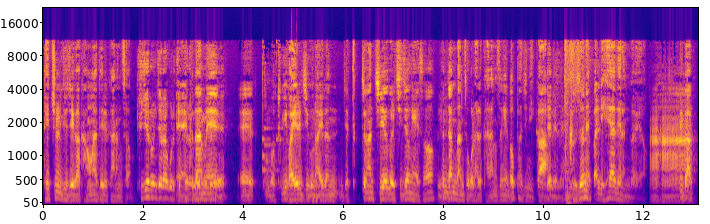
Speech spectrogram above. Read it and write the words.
대출 규제가 강화될 가능성. 규제론자라고 이렇게 예, 표현을 그 다음에 하는데 에, 뭐 투기 과열 지구나 이런 이제 특정한 지역을 지정해서 현장 단속을 할 가능성이 높아지니까 네네네. 그 전에 빨리 해야 되는 거예요. 아하. 그러니까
